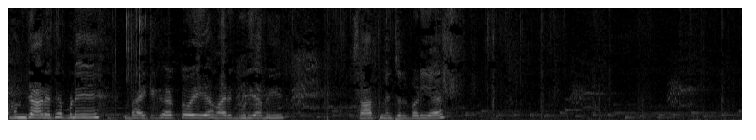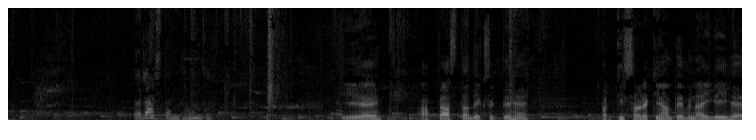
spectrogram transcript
हम जा रहे थे अपने भाई के घर तो ये हमारी गुड़िया भी साथ में चल पड़ी है। रास्ता दिखाओ उनको। ये आप रास्ता देख सकते हैं। पक्की सड़क यहाँ पे बनाई गई है।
